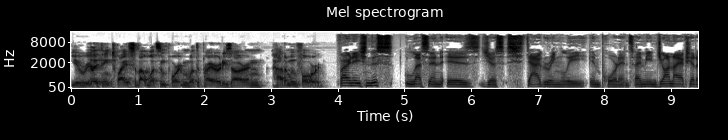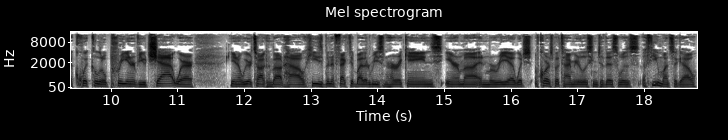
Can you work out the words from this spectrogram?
you really think twice about what's important, what the priorities are, and how to move forward. Fire Nation, this lesson is just staggeringly important. I mean, John and I actually had a quick little pre interview chat where you know, we were talking about how he's been affected by the recent hurricanes, Irma and Maria, which, of course, by the time you're listening to this was a few months ago.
